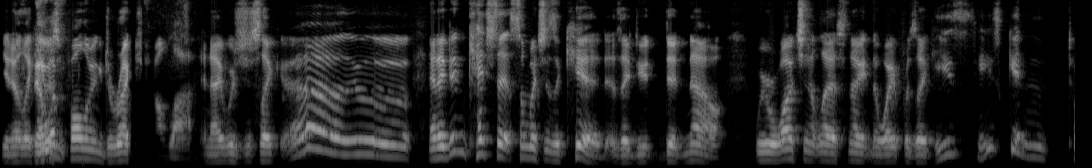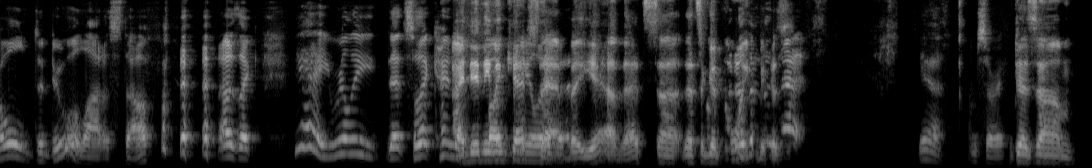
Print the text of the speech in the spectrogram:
You know, like Now, he was following direction a lot, and I was just like, oh, ooh." and I didn't catch that so much as a kid as I do, did now. We were watching it last night, and the wife was like, "He's he's getting told to do a lot of stuff." I was like, "Yeah, he really that." So that kind of I didn't even catch that, bit. but yeah, that's uh that's a good But point because that- yeah, I'm sorry. does um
